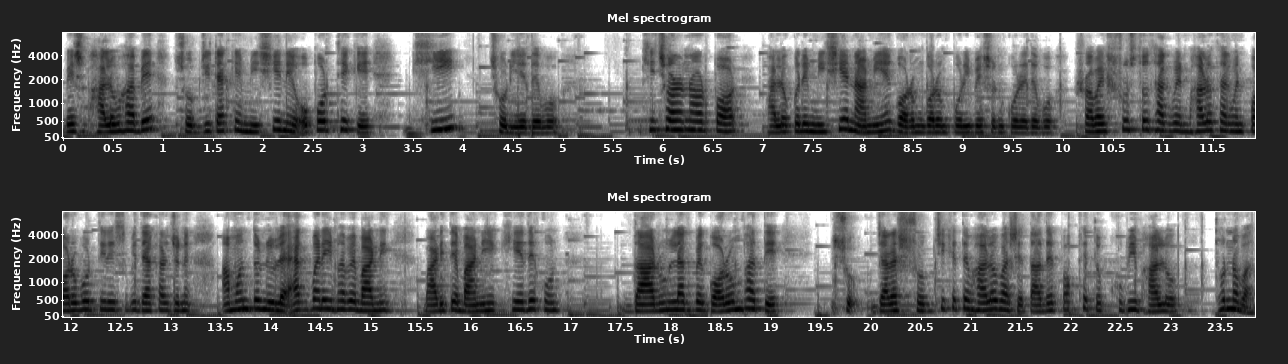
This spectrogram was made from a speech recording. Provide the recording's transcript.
বেশ ভালোভাবে সবজিটাকে মিশিয়ে নিয়ে ওপর থেকে ঘি ছড়িয়ে দেব। ঘি ছড়ানোর পর ভালো করে মিশিয়ে নামিয়ে গরম গরম পরিবেশন করে দেব। সবাই সুস্থ থাকবেন, ভালো থাকবেন। পরবর্তী রেসিপি দেখার জন্য আমন্ত্রণ রইল একবার এইভাবে বানি, বাড়িতে বানিয়ে খেয়ে দেখুন। দারুণ লাগবে। গরম ভাতে যারা সবজি খেতে ভালোবাসে তাদের পক্ষে তো খুবই ভালো। ধন্যবাদ।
